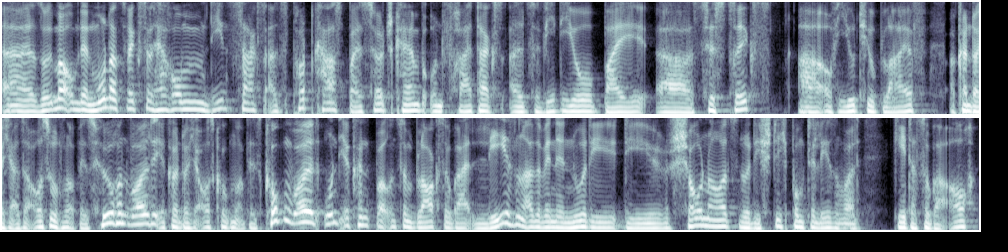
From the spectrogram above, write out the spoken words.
äh, so immer um den Monatswechsel herum, dienstags als Podcast bei Searchcamp und freitags als Video bei äh, Systrix äh, auf YouTube Live. Ihr könnt euch also aussuchen, ob ihr es hören wollt. Ihr könnt euch ausgucken, ob ihr es gucken wollt. Und ihr könnt bei uns im Blog sogar lesen. Also wenn ihr nur die, die Show Notes, nur die Stichpunkte lesen wollt, geht das sogar auch.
